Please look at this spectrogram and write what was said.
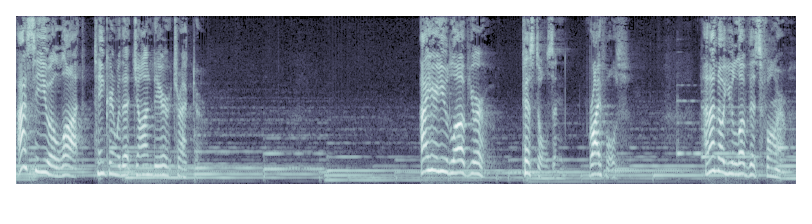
I see you a lot tinkering with that John Deere tractor. I hear you love your pistols and rifles. And I know you love this farm.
